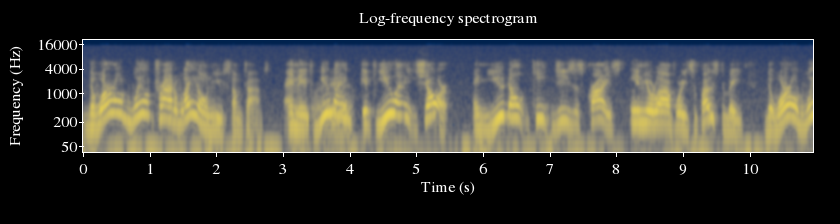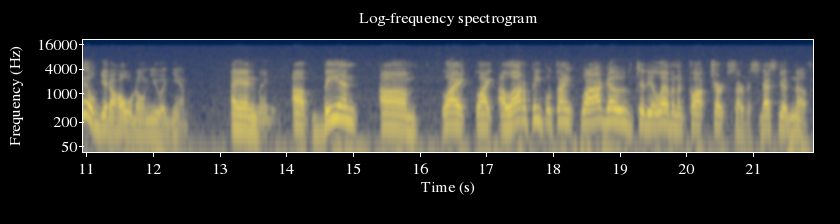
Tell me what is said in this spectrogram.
the world will try to weigh on you sometimes. And if you ain't if you ain't sharp and you don't keep Jesus Christ in your life where he's supposed to be, the world will get a hold on you again. And uh being um like like a lot of people think well i go to the 11 o'clock church service that's good enough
